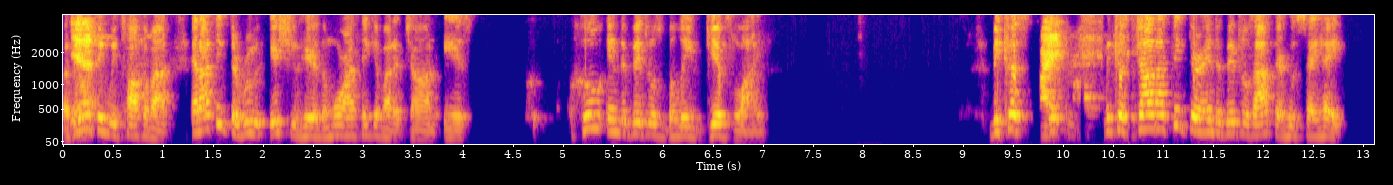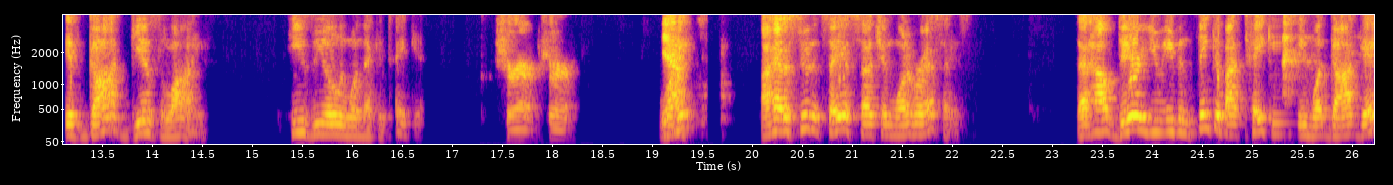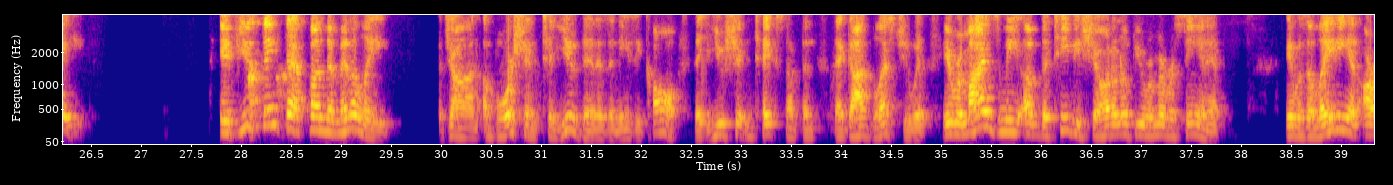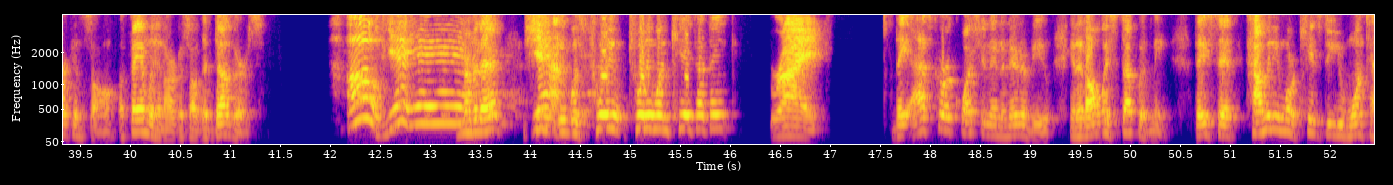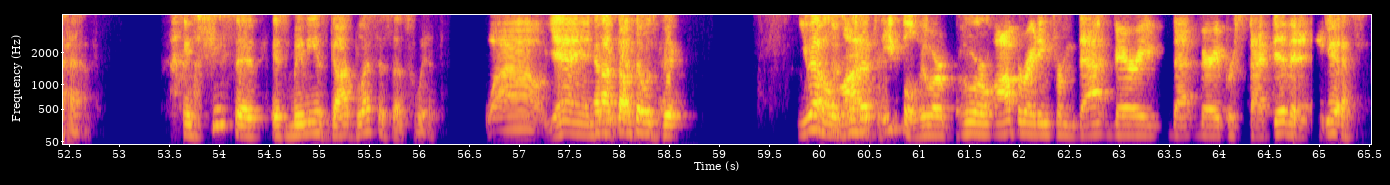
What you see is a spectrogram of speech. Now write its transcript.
of yes. anything we talk about. And I think the root issue here, the more I think about it, John, is who individuals believe gives life. Because, right. because John, I think there are individuals out there who say, hey, if God gives life, he's the only one that can take it. Sure, sure. Yeah. Right? I had a student say as such in one of her essays that how dare you even think about taking what God gave? If you think that fundamentally, John, abortion to you then is an easy call, that you shouldn't take something that God blessed you with. It reminds me of the TV show. I don't know if you remember seeing it. It was a lady in Arkansas, a family in Arkansas, the Duggars. Oh, yeah, yeah, yeah. yeah. Remember that? She, yeah. It was 20, 21 kids, I think. Right. They asked her a question in an interview, and it always stuck with me. They said, How many more kids do you want to have? And she said, as many as God blesses us with. Wow. Yeah. And, and I thought that was big. You have a lot of people who are who are operating from that very that very perspective. And it yes.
